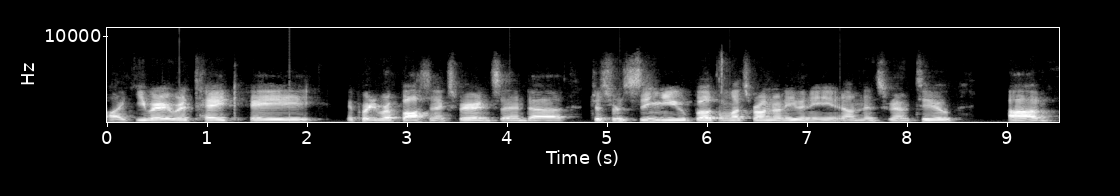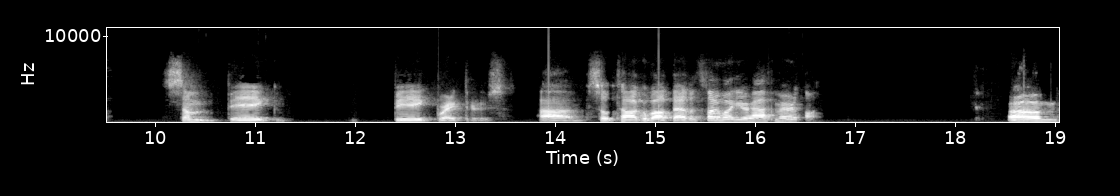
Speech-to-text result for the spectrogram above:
Like you were able to take a a pretty rough Boston experience, and uh, just from seeing you both on Let's Run and even on Instagram too, um, some big big breakthroughs. Um, so talk about that. Let's talk about your half marathon. Um,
